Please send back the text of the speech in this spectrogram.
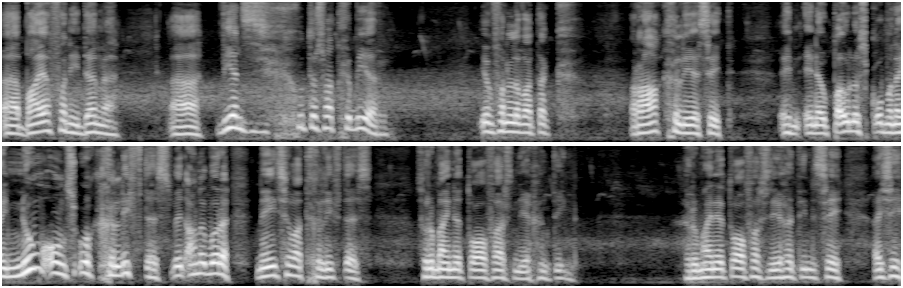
uh baie van die dinge uh weens goeters wat gebeur. Een van hulle wat ek raak gelees het en en nou Paulus kom en hy noem ons ook geliefdes. Met ander woorde, mense wat geliefd is. So Romeine 12 vers 19. Romeine 12 vers 19 sê, hy sê,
